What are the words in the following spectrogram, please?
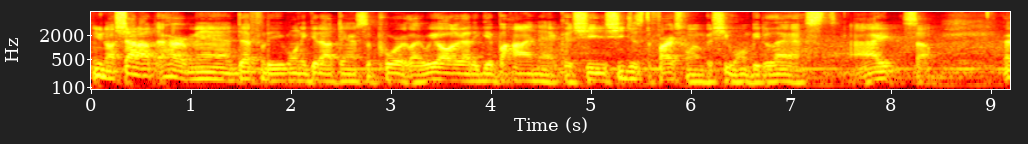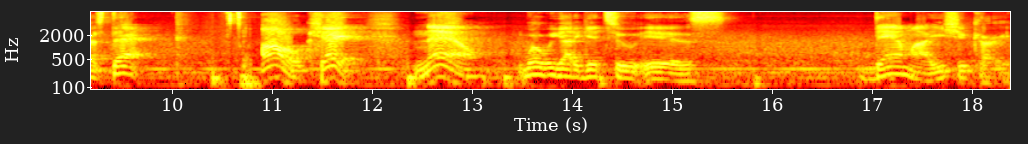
you know, shout out to her, man. Definitely want to get out there and support. Like we all got to get behind that because she she just the first one, but she won't be the last. All right, so that's that. Okay, now what we got to get to is damn Ayesha Curry.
